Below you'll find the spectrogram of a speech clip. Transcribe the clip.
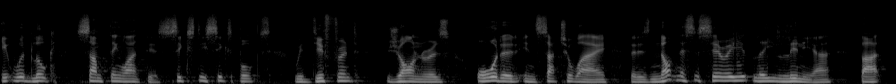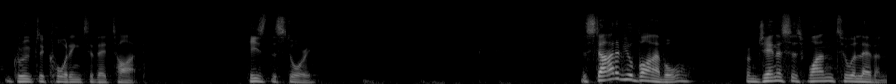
it would look something like this 66 books with different genres ordered in such a way that is not necessarily linear but grouped according to their type. Here's the story. The start of your Bible, from Genesis 1 to 11,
